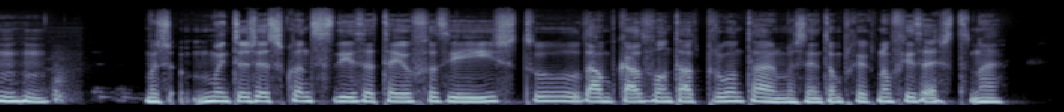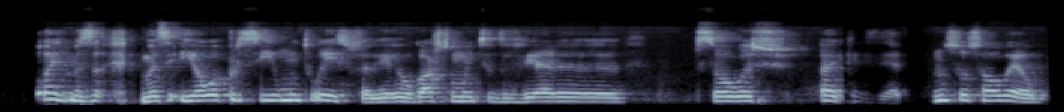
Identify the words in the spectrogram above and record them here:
Uhum. Mas muitas vezes quando se diz até eu fazia isto, dá um bocado de vontade de perguntar, mas então porquê é que não fizeste, não é? Olha, mas, mas eu aprecio muito isso, sabe? Eu gosto muito de ver uh, pessoas, ah, quer dizer, não sou só eu,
